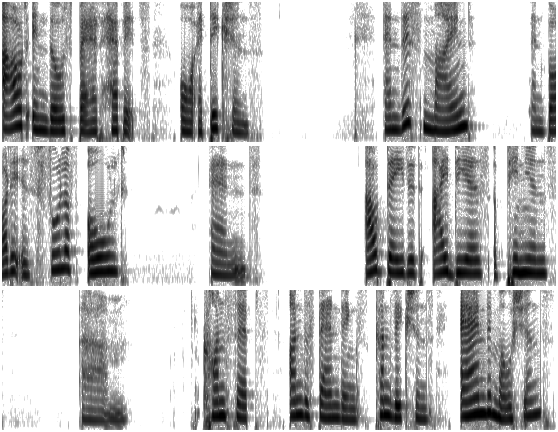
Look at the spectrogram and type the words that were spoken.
out in those bad habits or addictions. And this mind and body is full of old and outdated ideas, opinions, um, concepts, understandings, convictions, and emotions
